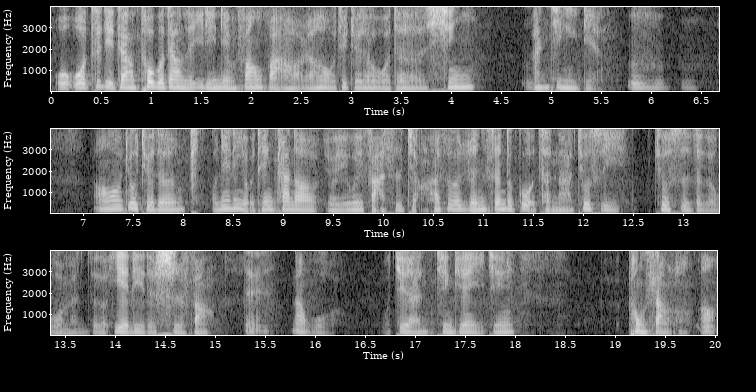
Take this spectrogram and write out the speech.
我我自己这样透过这样子一点点方法哈，然后我就觉得我的心安静一点。嗯嗯。然后就觉得我那天有一天看到有一位法师讲，他说人生的过程啊，就是就是这个我们这个业力的释放。对。那我我既然今天已经。碰上了，哦，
